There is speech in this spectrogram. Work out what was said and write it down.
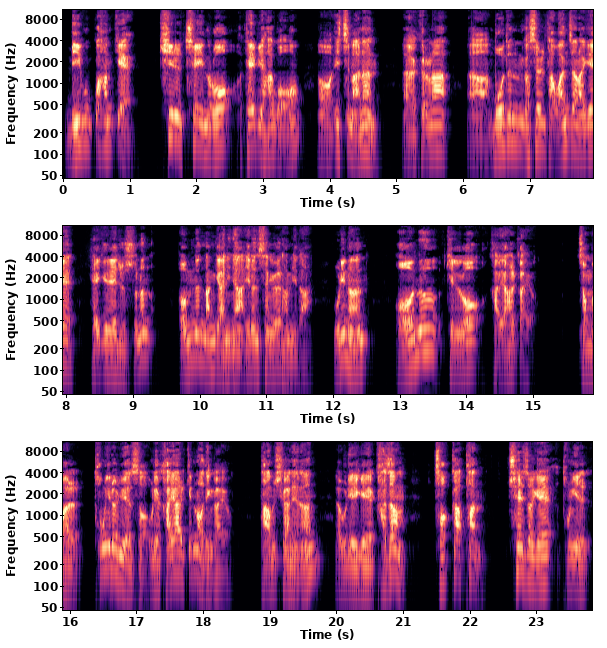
미국과 함께 킬 체인으로 대비하고 어, 있지만은 어, 그러나 어, 모든 것을 다 완전하게 해결해 줄 수는 없는 단계 아니냐 이런 생각을 합니다. 우리는 어느 길로 가야 할까요? 정말 통일을 위해서 우리가 가야 할 길은 어딘가요? 다음 시간에는 우리에게 가장 적합한 최적의 통일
